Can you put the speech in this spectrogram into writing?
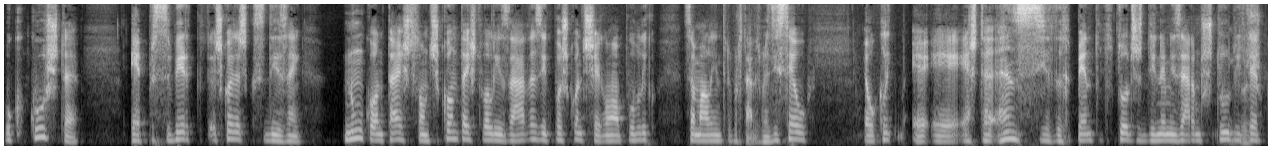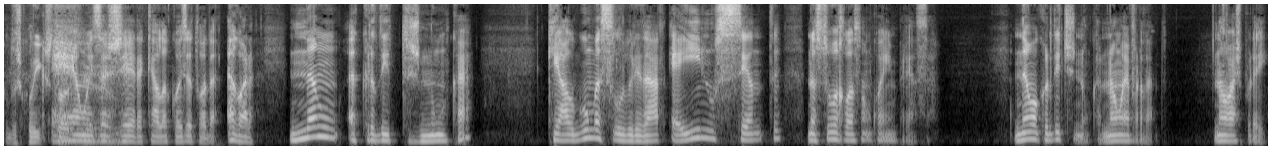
O que custa é perceber que as coisas que se dizem num contexto são descontextualizadas e depois, quando chegam ao público, são mal interpretadas. Mas isso é o. É, o clique, é, é esta ânsia de repente de todos dinamizarmos tudo Dos- e ter. dos cliques é todos, um é. exagero, aquela coisa toda. Agora, não acredites nunca que alguma celebridade é inocente na sua relação com a imprensa. Não acredites nunca, não é verdade. Não vais por aí.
